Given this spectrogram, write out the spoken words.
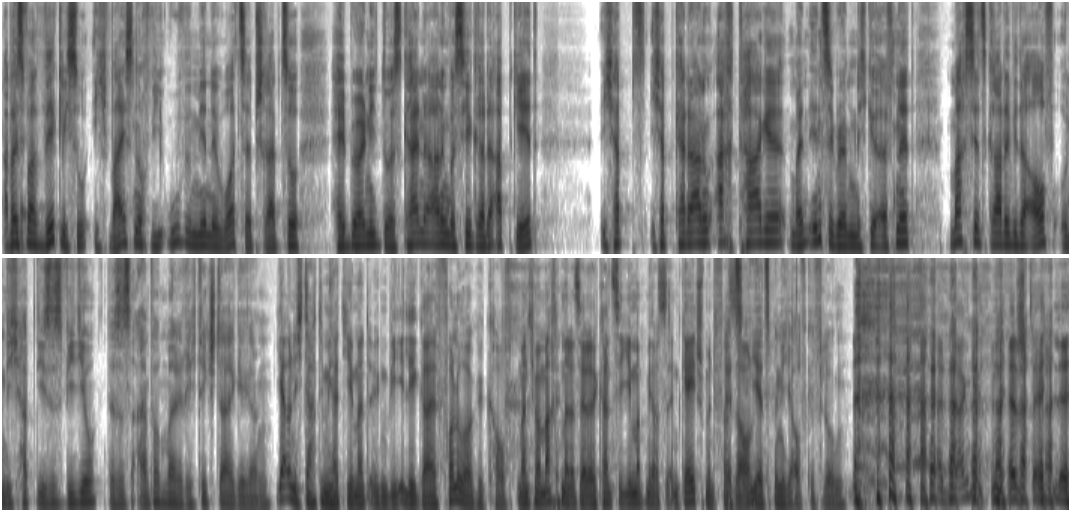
Aber es war wirklich so, ich weiß noch, wie Uwe mir eine WhatsApp schreibt, so, hey Bernie, du hast keine Ahnung, was hier gerade abgeht. Ich habe, ich hab, keine Ahnung, acht Tage mein Instagram nicht geöffnet, mach's jetzt gerade wieder auf und ich habe dieses Video, das ist einfach mal richtig steil gegangen. Ja, und ich dachte, mir hat jemand irgendwie illegal Follower gekauft. Manchmal macht man das ja, da kannst du jemand mir aus Engagement Jetzt, versauen. jetzt bin ich aufgeflogen. Danke an der Stelle.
